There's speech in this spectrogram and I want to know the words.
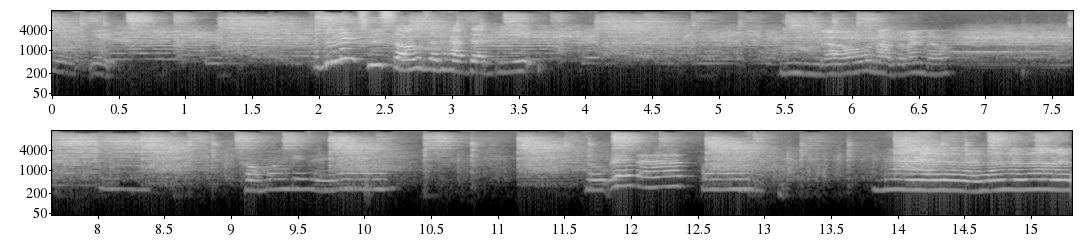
Wait, wait. Isn't there two songs that have that beat? No, not that I know. Come on, get it on. The red iPhone. Na na na na na na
